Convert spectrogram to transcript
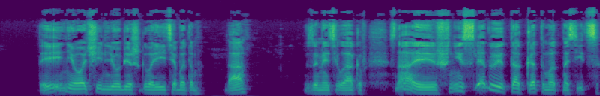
— Ты не очень любишь говорить об этом, да? — заметил Аков. — Знаешь, не следует так к этому относиться.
